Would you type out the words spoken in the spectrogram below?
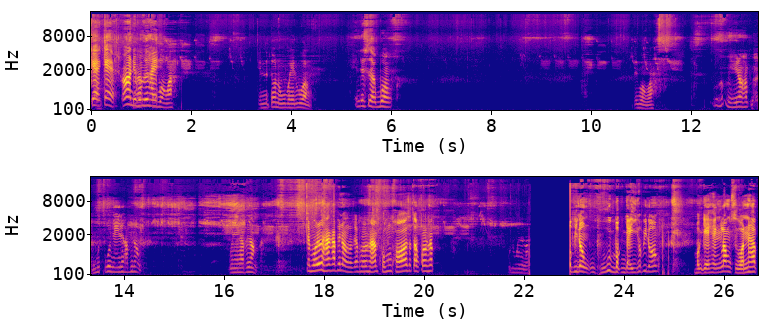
แก้แก้อ่าเดี๋ยวผมซื้อให้บ่วงวะเห็นแต่ตัวหนูบ่เห็นบ่วง เห็นแต่เสือกบ่วงได้บ่วงวะนี่พี่น้องครับโอ้โหตัวใหญ่เลยครับพี่น้องตัวใหญ่ครับพี่น้องจะผมเรื่องหาครับพี่น้องจะผมหาผมขอสต็อปก่อนครับพี่น้องโอ้โหบักใหญ่ครับพี่น้องบักใหญ่แห่งล่องสวนนะครับ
